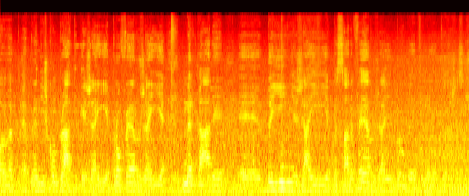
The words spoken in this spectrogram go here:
a- aprendiz com prática, já ia para o ferro, já ia marcar eh, bainhas, já ia passar a ferro, já ia pronto, eh, tinha todas essas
